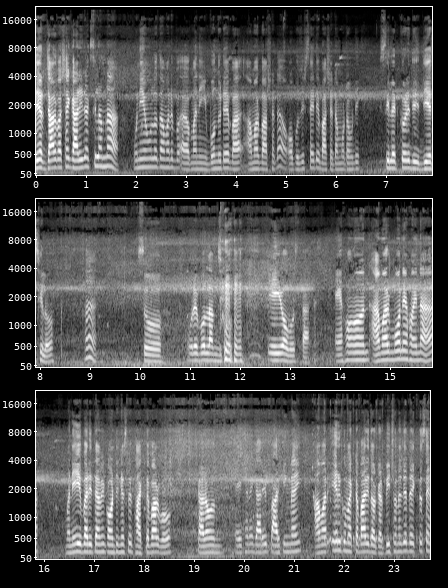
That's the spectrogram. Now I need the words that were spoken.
যে যার বাসায় গাড়ি রাখছিলাম না, উনি মূলত আমার মানে বন্ধুটা আমার বাসাটা অপোজিট সাইডে বাসাটা মোটামুটি সিলেক্ট করে দিয়েছিল। হ্যাঁ সো ওরে বললাম যে, এই অবস্থা। এখন আমার মনে হয় না মানে এই বাড়িতে আমি কন্টিনিউসলি থাকতে পারব, কারণ এইখানে গাড়ির পার্কিং নাই। আমার এরকম একটা বাড়ি দরকার। পিছনে যে দেখতেছেন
